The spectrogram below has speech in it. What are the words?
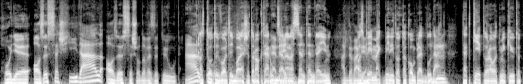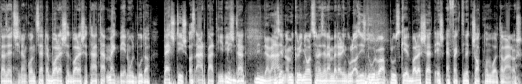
hogy az összes híd áll, az összes odavezető út áll. Azt tudod, hogy volt egy baleset a Raktár utcánál egy. a Szentendrein. Hát de az várjál. bé- megbénította komplet Budát. Tehát két óra volt, míg kijutott az Ed Sheeran koncertre, baleset, baleset hátán, megbénult Buda. Pest is, az Árpád híd is. Minden, tehát minden áll. Azért, amikor így 80 ezer ember elindul, az is durva, plusz két baleset, és effektíve csatton volt a város.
